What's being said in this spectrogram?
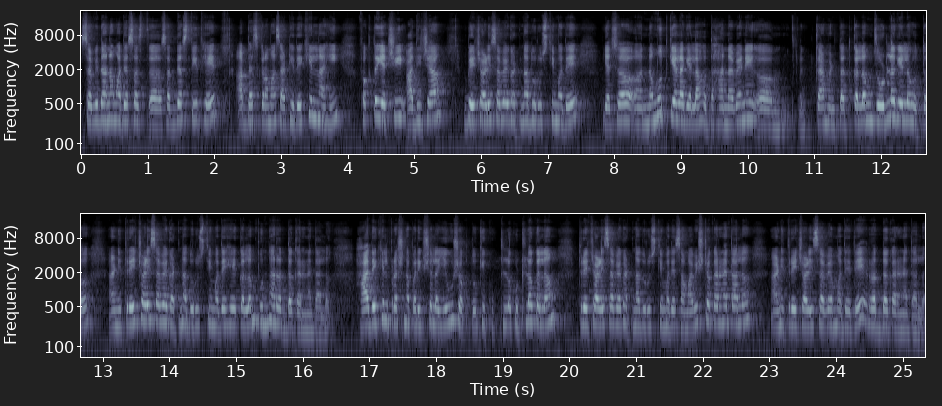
संविधानामध्ये स सध्या स्थित हे अभ्यासक्रमासाठी देखील नाही. फक्त याची आधीच्या बेचाळीसाव्या घटना दुरुस्तीमध्ये याचं नमूद केला गेला होता. हा नव्याने काय म्हणतात कलम जोडलं गेलं होतं आणि त्रेचाळीसाव्या घटना दुरुस्तीमध्ये हे कलम पुन्हा रद्द करण्यात आलं. हा देखील प्रश्न परीक्षेला येऊ शकतो की कुठलं कुठलं कलम त्रेचाळीसाव्या घटना दुरुस्तीमध्ये समाविष्ट करण्यात आलं आणि त्रेचाळीसाव्यामध्ये ते रद्द करण्यात आलं.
